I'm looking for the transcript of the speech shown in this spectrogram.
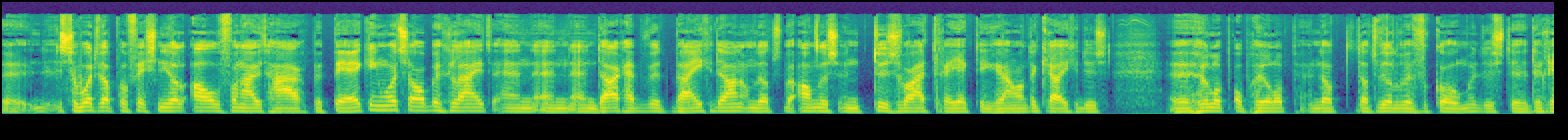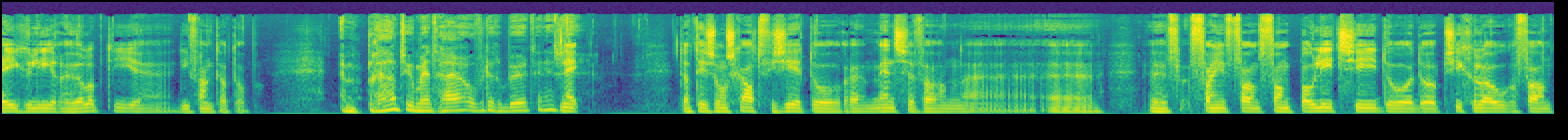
uh, ze wordt wel professioneel al vanuit haar beperking wordt ze al begeleid. En, en, en daar hebben we het bij gedaan, omdat we anders een te zwaar traject ingaan. Want dan krijg je dus uh, hulp op hulp. En dat, dat willen we voorkomen. Dus de, de reguliere hulp, die, uh, die vangt dat op. En praat u met haar over de gebeurtenis? Nee. Dat is ons geadviseerd door uh, mensen van, uh, uh, van, van, van politie, door, door psychologen. Van,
